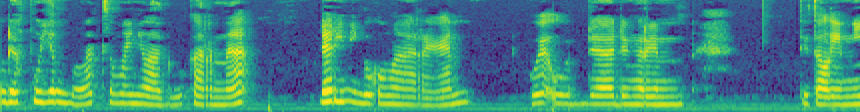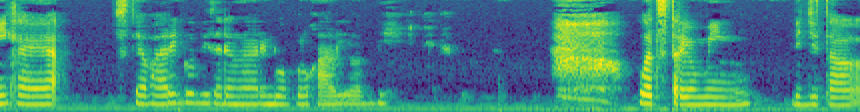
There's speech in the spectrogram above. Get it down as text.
udah puyeng banget sama ini lagu karena dari minggu kemarin gue udah dengerin titel ini kayak setiap hari gue bisa dengerin 20 kali lebih. Buat streaming digital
